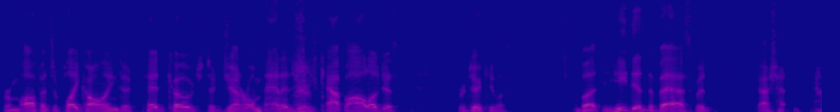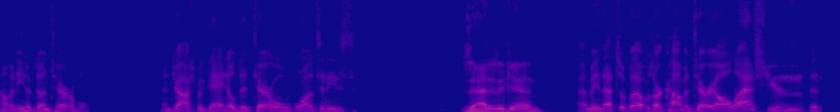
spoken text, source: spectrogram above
from offensive play calling to head coach to general managers, capologists, ridiculous. But he did the best. But gosh, how many have done terrible? And Josh McDaniel did terrible once, and he's Is at it again. I mean, that's what that was our commentary all last year. That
